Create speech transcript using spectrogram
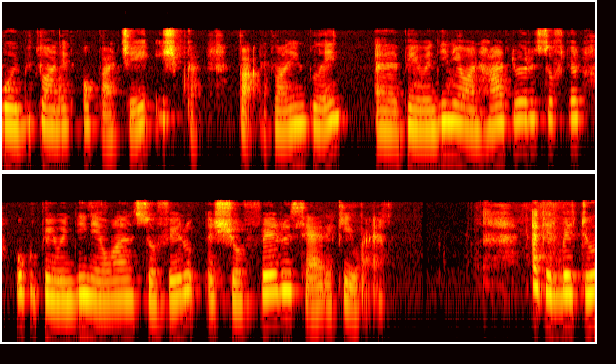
بۆی بتوانێت ئەو پارچەیە ئیش بکات با ئەتوانین بڵێین پەیوەندی نێوان هاردوێر و سۆفتوێر وەکو پەیوەندی نێوان شۆفێر و سەیارەکەی وایە. ئەگەر بێت و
